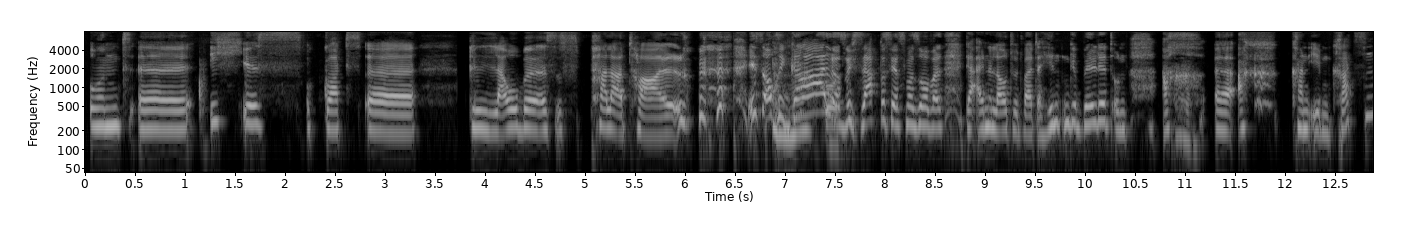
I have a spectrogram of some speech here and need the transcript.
Und äh, ich ist, oh Gott, äh, glaube, es ist Palatal. ist auch egal. Also ich sag das jetzt mal so, weil der eine Laut wird weiter hinten gebildet und ach, äh, ach kann eben kratzen.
